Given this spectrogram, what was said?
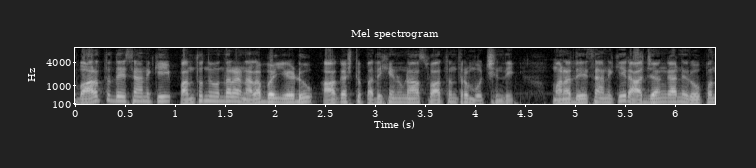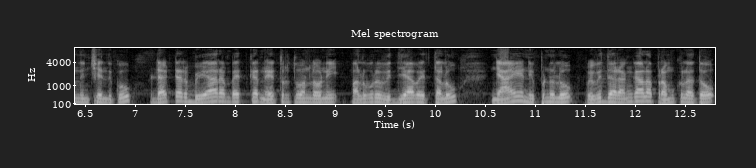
భారతదేశానికి పంతొమ్మిది వందల నలభై ఏడు ఆగస్టు పదిహేనున స్వాతంత్రం వచ్చింది. మన దేశానికి రాజ్యాంగాన్ని రూపొందించేందుకు డాక్టర్ బిఆర్ అంబేద్కర్ నేతృత్వంలోని పలువురు విద్యావేత్తలు న్యాయ నిపుణులు వివిధ రంగాల ప్రముఖులతో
